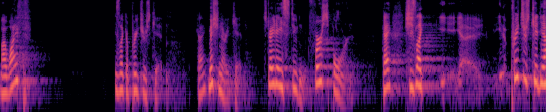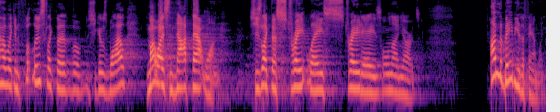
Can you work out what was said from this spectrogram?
My wife is like a preacher's kid, okay? Missionary kid, straight A student, firstborn, okay? She's like, you know, preacher's kid, you know how, like in Footloose, like the, the she goes wild? My wife's not that one. She's like the straight lace, straight A's, whole nine yards. I'm the baby of the family,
